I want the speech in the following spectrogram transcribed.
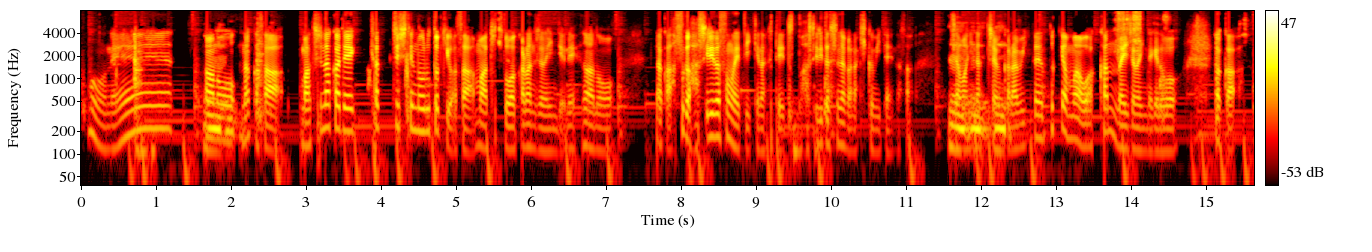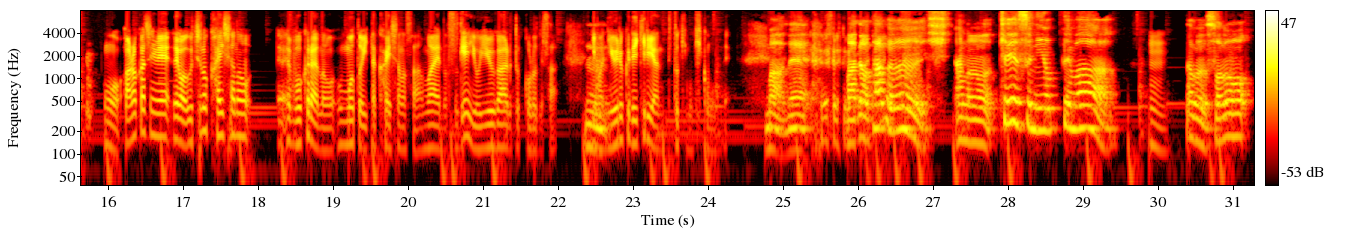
もうね。あの、なんかさ、街中でキャッチして乗るときはさ、まあちょっとわからんじゃないんだよね。あの、なんかすぐ走り出さないといけなくて、ちょっと走り出しながら聞くみたいなさ、邪魔になっちゃうからみたいな時はまあわかんないじゃないんだけど、なんかもうあらかじめ、でもうちの会社の、え僕らの元いた会社のさ、前のすげえ余裕があるところでさ、うん今入力できるやんって時も聞くもんね。まあね。まあでも多分、しあの、ケースによっては、うん。多分その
